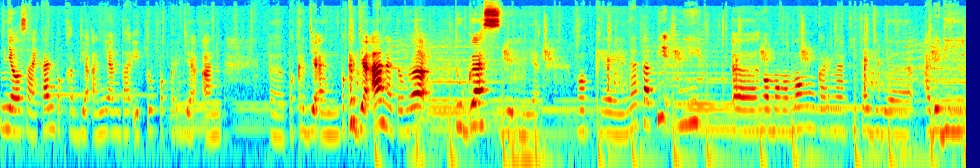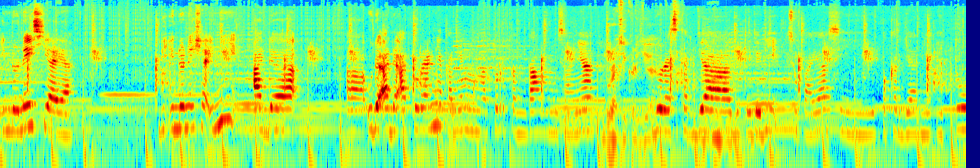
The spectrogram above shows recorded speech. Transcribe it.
menyelesaikan pekerjaannya entah itu pekerjaan eh, pekerjaan pekerjaan atau enggak tugas gitu ya. Oke nah tapi ini eh, ngomong-ngomong karena kita juga ada di Indonesia ya. Di Indonesia ini ada uh, udah ada aturannya kan yang mengatur tentang misalnya durasi kerja durasi kerja Hmm. gitu jadi supaya si pekerjaannya itu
